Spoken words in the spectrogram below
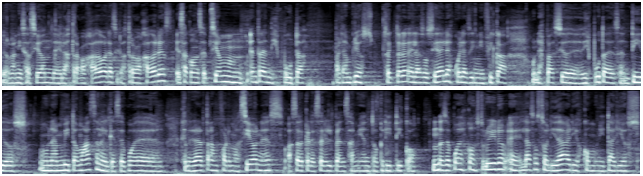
de organización de las trabajadoras y los trabajadores, esa concepción entra en disputa. Para amplios sectores de la sociedad, la escuela significa un espacio de disputa de sentidos, un ámbito más en el que se pueden generar transformaciones, hacer crecer el pensamiento crítico, donde se pueden construir eh, lazos solidarios, comunitarios.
